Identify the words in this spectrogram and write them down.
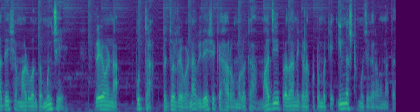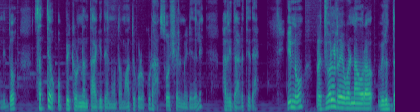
ಆದೇಶ ಮಾಡುವಂಥ ಮುಂಚೆ ರೇವಣ್ಣ ಪುತ್ರ ಪ್ರಜ್ವಲ್ ರೇವಣ್ಣ ವಿದೇಶಕ್ಕೆ ಹಾರುವ ಮೂಲಕ ಮಾಜಿ ಪ್ರಧಾನಿಗಳ ಕುಟುಂಬಕ್ಕೆ ಇನ್ನಷ್ಟು ಮುಜುಗರವನ್ನು ತಂದಿದ್ದು ಸತ್ಯ ಒಪ್ಪಿಕೊಂಡಂತಾಗಿದೆ ಅನ್ನುವಂಥ ಮಾತುಗಳು ಕೂಡ ಸೋಷಿಯಲ್ ಮೀಡಿಯಾದಲ್ಲಿ ಹರಿದಾಡುತ್ತಿದೆ. ಇನ್ನು ಪ್ರಜ್ವಲ್ ರೇವಣ್ಣ ಅವರ ವಿರುದ್ಧ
